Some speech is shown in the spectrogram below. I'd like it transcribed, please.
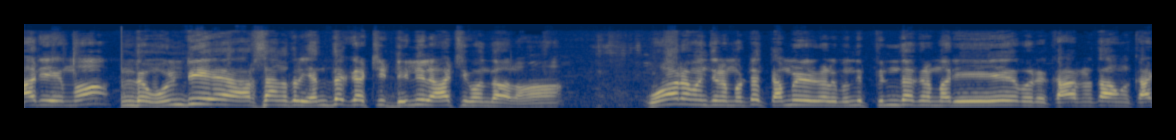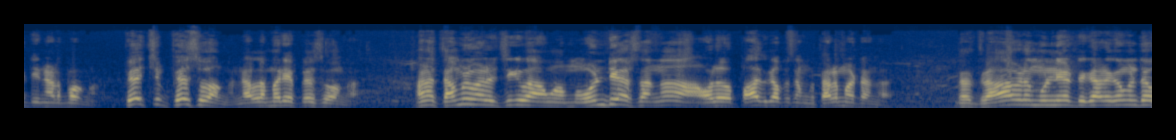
ஆரியமோ இந்த ஒன்றிய அரசாங்கத்தில் எந்த கட்சி டெல்லியில் ஆட்சிக்கு வந்தாலும் ஓர வஞ்சனை மட்டும் தமிழர்களுக்கு வந்து பின்தங்குற மாதிரியே ஒரு காரணத்தை அவங்க காட்டி நடப்பாங்க. பேச்சு பேசுவாங்க. நல்ல மாதிரியே பேசுவாங்க. ஆனால் தமிழ் வளர்ச்சிக்கு அவங்க ஒன்றிய அரசாங்கம் அவ்வளோ பாதுகாப்பு நமக்கு தரமாட்டாங்க. இந்த திராவிட முன்னேற்ற கழகம்ன்ற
